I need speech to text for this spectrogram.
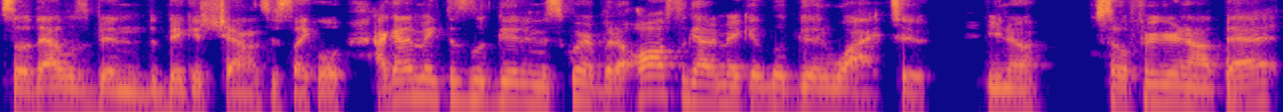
So that was been the biggest challenge. It's like, well, I got to make this look good in the square, but I also got to make it look good wide too. You know, so figuring out that.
